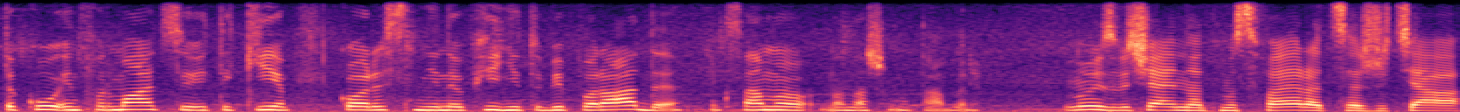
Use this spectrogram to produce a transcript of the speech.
таку інформацію і такі корисні, необхідні тобі поради, як саме на нашому таборі. Ну і звичайно, атмосфера це життя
